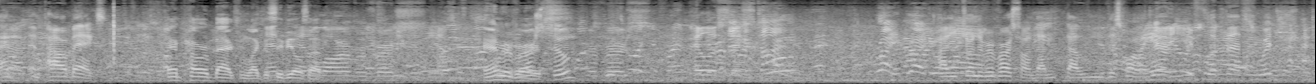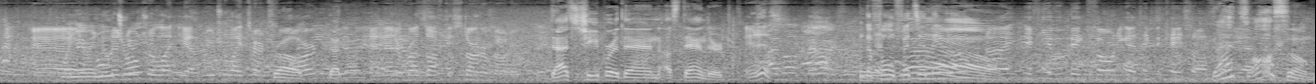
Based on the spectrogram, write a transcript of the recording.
and, and power bags. And power bags from like the And, CVOs and have. alarm, reverse, yeah. And reverse. too? reverse, hill assist. How do you turn the reverse on? That, that this one right Yeah, here. you flip that switch. And When you're in neutral? The neutral light, yeah, the neutral light turns Bro, hard, that- and then it runs off the starter motor. That's cheaper than a standard. It is. The phone fits in there. Wow. Uh, if you have a big phone, you gotta take the case off. That's Yeah. awesome.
